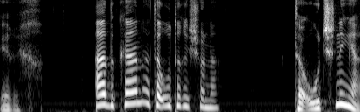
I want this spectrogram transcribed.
ערך. עד כאן הטעות הראשונה. טעות שנייה,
